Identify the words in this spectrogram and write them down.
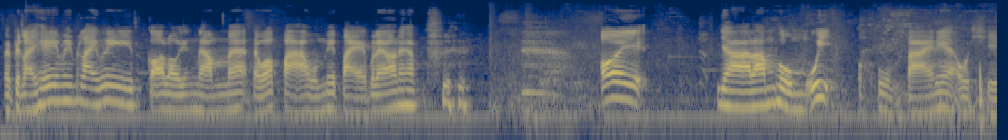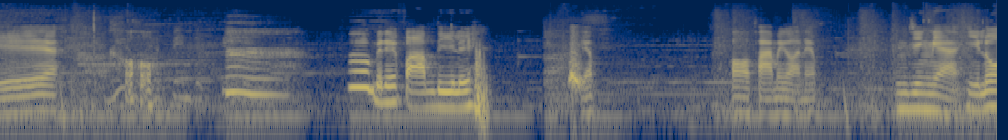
ไม่เป็นไรเฮ้ยไม่เป็นไรเว้ยกอร์เรายังนำนะแต่ว่าป่าผมเนี่ยแตกไปแล้วนะครับโอ้ยอย่าล้ำผม อุ้ยโอ้โหผมตายเนี่ย โอเคโอไม่ได้ฟาร์มดีเลยเดี๋ยวก็ฟาร์มไปก่อนนะครับ จริงๆเนี่ยฮีโร่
